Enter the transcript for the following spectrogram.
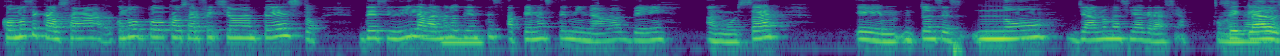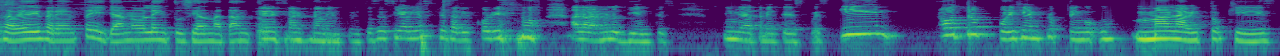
¿cómo se causaba, cómo puedo causar fricción ante esto? Decidí lavarme los dientes apenas terminaba de almorzar. Em, entonces, no, ya no me hacía gracia. Sí, claro, sabe diferente y ya no le entusiasma tanto. Exactamente. Entonces sí había que salir corriendo a lavarme los dientes inmediatamente después. Y otro, por ejemplo, tengo un mal hábito que es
